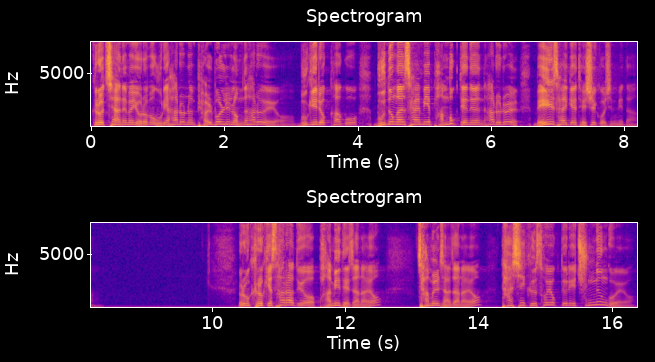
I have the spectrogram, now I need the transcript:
그렇지 않으면 여러분 우리 하루는 별 볼 일 없는 하루예요. 무기력하고 무능한 삶이 반복되는 하루를 매일 살게 되실 것입니다. 여러분 그렇게 살아도요 밤이 되잖아요 잠을 자잖아요 다시 그 소욕들이 죽는 거예요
